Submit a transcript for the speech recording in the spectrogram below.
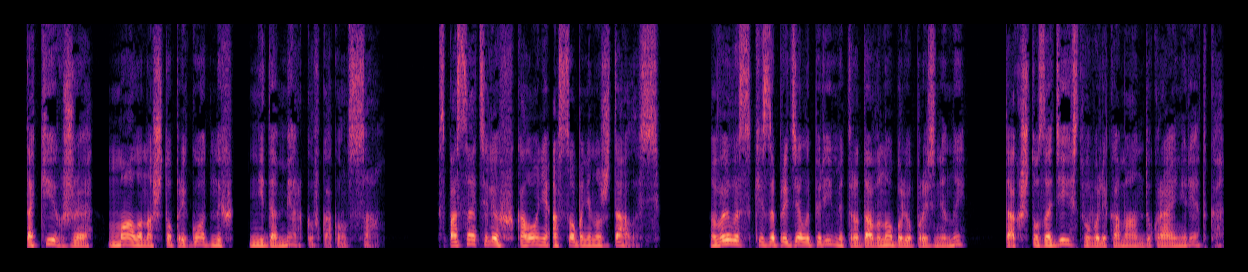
таких же мало на что пригодных недомерков, как он сам. В спасателях колония особо не нуждалась. Вылазки за пределы периметра давно были упразднены, так что задействовали команду крайне редко.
